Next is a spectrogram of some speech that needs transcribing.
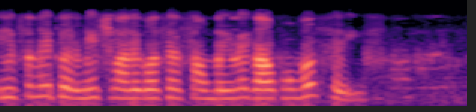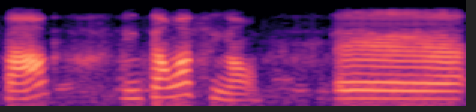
isso me permite uma negociação bem legal com vocês, tá? Então, assim, ó, é,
